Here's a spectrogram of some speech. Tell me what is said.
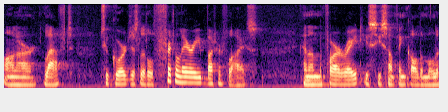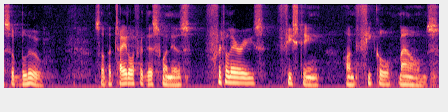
on our left two gorgeous little fritillary butterflies. And on the far right, you see something called a Melissa blue. So the title for this one is Fritillaries Feasting on Fecal Mounds.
